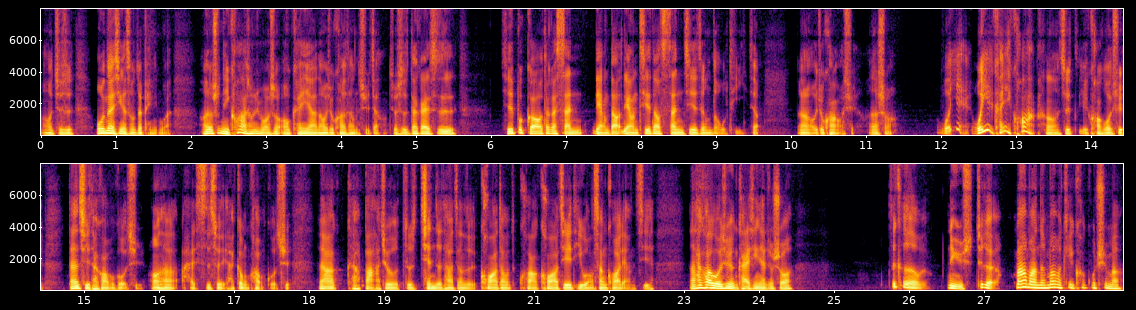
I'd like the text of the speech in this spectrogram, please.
然后就是我有耐心的时候再陪你玩，然后就说你跨上去，我说 OK 呀，然后我就跨上去这样，就是大概是其实不高，大概三两到两阶到三阶这种楼梯这样，然后我就跨过去，他说我也我也可以跨，然后就也跨过去，但其实他跨不过去，然后他还四岁，还根本跨不过去，那他他爸就就牵着他这样子跨到跨跨阶梯往上跨两阶。然后他跨过去很开心，他就说：“这个女，这个妈妈呢？妈妈可以跨过去吗？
